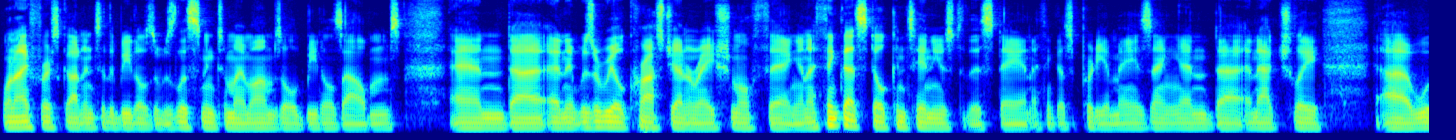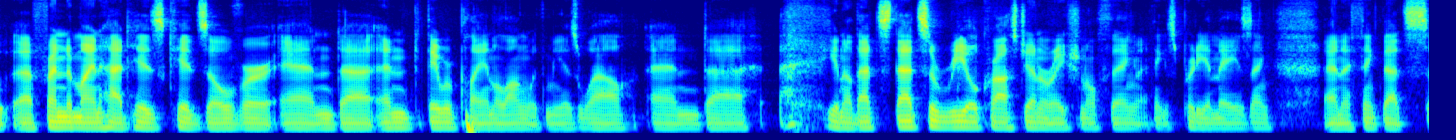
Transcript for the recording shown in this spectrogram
when I first got into the Beatles it was listening to my mom's old Beatles albums. And uh, and it was a real cross generational thing. And I think that still continues to this day and I think that's pretty amazing. And uh, and actually uh, a friend of mine had his kids over and uh, and they were playing along with me as well. And you know that's that's a real cross generational thing I think it's pretty amazing. And I think that's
